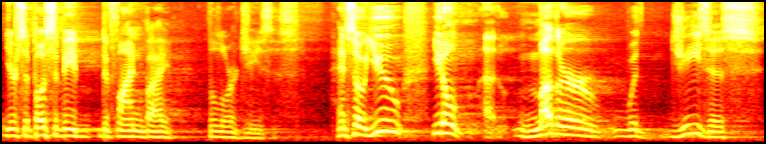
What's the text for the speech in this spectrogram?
you're supposed to be defined by the Lord Jesus. And so you, you don't uh, mother with Jesus,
